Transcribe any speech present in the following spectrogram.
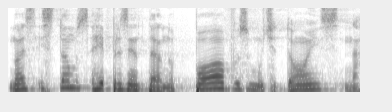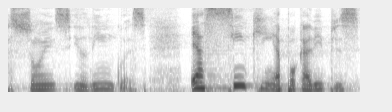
nós estamos representando povos, multidões, nações e línguas. É assim que em Apocalipse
